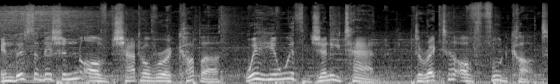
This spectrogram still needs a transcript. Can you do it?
In this edition of Chat Over a Cuppa, we're here with Jenny Tan, Director of Food Cult,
